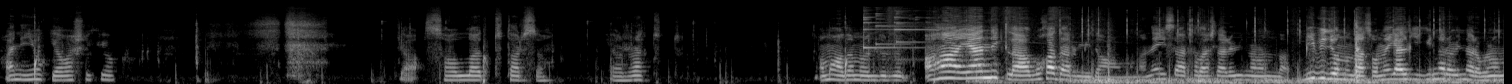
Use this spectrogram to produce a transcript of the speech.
Hani yok yavaşlık yok. Ya salla tutarsa. Yarrak tut. Ama adam öldürdüm. Aha yendik la bu kadar mıydı amına. Neyse arkadaşlar bilmem da. Bir videonun daha sonuna geldik. İyi günler oyunlar abone olmayı.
